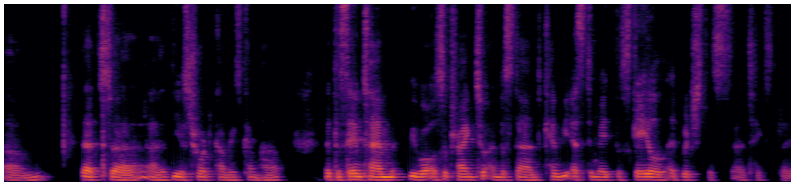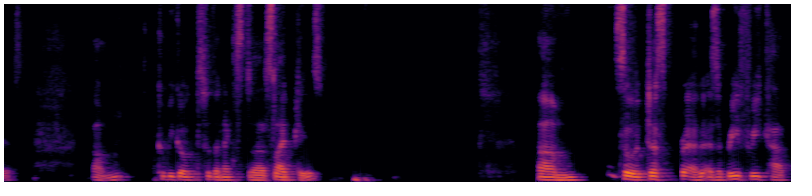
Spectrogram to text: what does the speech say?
um, that these shortcomings can have. At the same time, we were also trying to understand, can we estimate the scale at which this uh, takes place? Um, could we go to the next uh, slide, please? Um, so just as a brief recap,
